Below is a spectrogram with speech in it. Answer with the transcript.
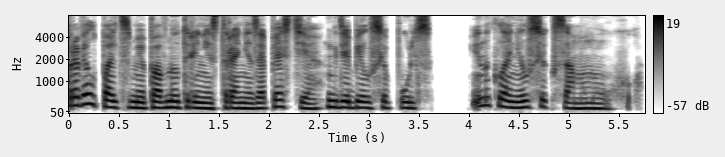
Провел пальцами по внутренней стороне запястья, где бился пульс, и наклонился к самому уху.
